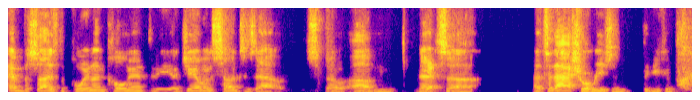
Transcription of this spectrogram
emphasize the point on Cole Anthony, uh, Jalen Suggs is out, so um, that's yeah. uh, that's an actual reason that you can play.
